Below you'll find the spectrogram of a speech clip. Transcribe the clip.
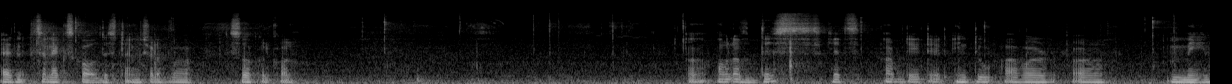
an, it's an x call this time instead of a circle call. Uh, all of this gets updated into our uh, main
